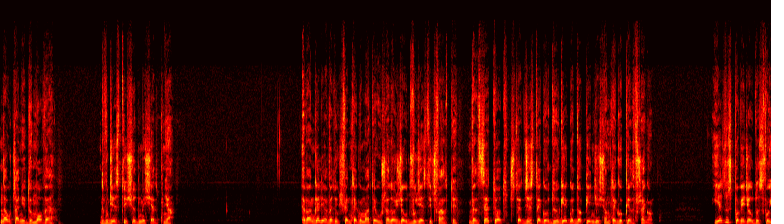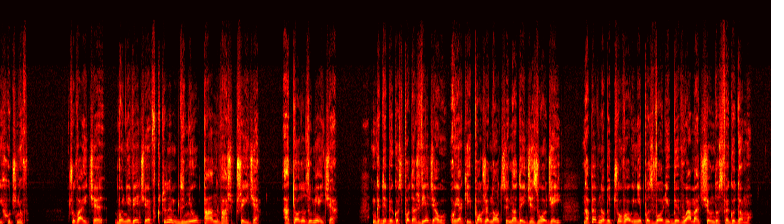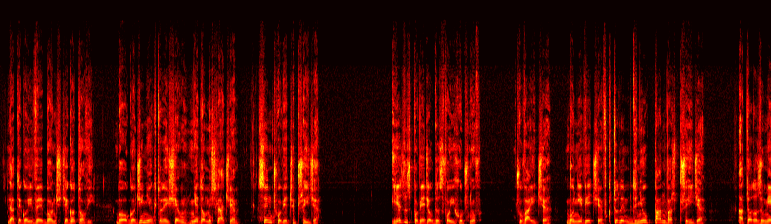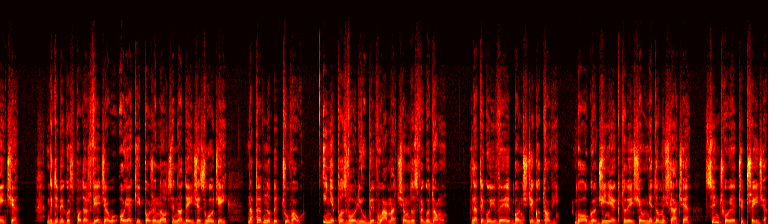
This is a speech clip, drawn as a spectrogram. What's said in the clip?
Nauczanie domowe 27 sierpnia. Ewangelia według świętego Mateusza, rozdział 24, wersety od 42 do 51. Jezus powiedział do swoich uczniów: Czuwajcie, bo nie wiecie, w którym dniu Pan wasz przyjdzie. A to rozumiejcie. Gdyby gospodarz wiedział, o jakiej porze nocy nadejdzie złodziej, na pewno by czuwał i nie pozwoliłby włamać się do swego domu. Dlatego i wy bądźcie gotowi, bo o godzinie, której się nie domyślacie, Syn Człowieczy przyjdzie. Jezus powiedział do swoich uczniów: Czuwajcie, bo nie wiecie, w którym dniu Pan wasz przyjdzie. A to rozumiejcie. Gdyby gospodarz wiedział, o jakiej porze nocy nadejdzie złodziej, na pewno by czuwał i nie pozwoliłby włamać się do swego domu. Dlatego i wy bądźcie gotowi, bo o godzinie, której się nie domyślacie, Syn Człowieczy przyjdzie.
